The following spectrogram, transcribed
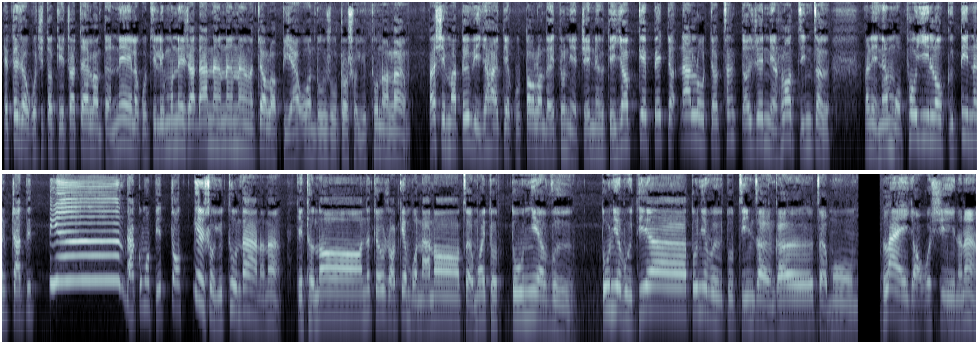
Em tới rồi của chỉ tao kia cho cha lần từ này là của chỉ limun này ra đã năng năng năng cho lọ bia ôn đủ rủ cho số youtube nó làm ta chỉ mà tư vị cho hai tiệc của tao lần đấy tôi nhớ trên nữa thì do cái bé cho đa lô, cho sáng, cho duyên nhớ lo chính giờ. Anh này nè một phô y lô, cứ tin năng trả thì tiền đã có một biết cho kê sổ yếu youtube ta nữa nè. Chỉ thường nó nó cháu rõ kia một nào nó trở môi tu tu nhẹ vừa tu nhẹ vừa thì tu nhẹ vừa tu chính giờ cái trở một lại dọ vô xì nữa nè.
